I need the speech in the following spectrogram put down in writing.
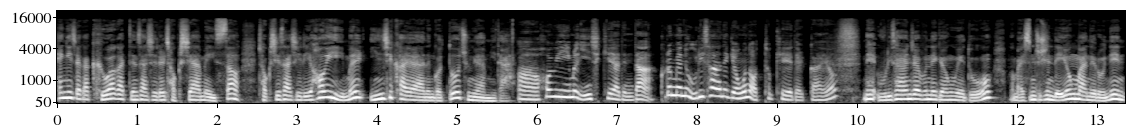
행위자가 그와 같은 사실을 적시함에 있어 적시 사실이 허위임을 인식하여야 하는 것도 중요합니다. 아, 허위임을 인식해야 된다. 그러면 우리 사안의 경우는 어떻게 해야 될까요? 네, 우리 사연자분의 경우에도 뭐 말씀 주신 내용만으로는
